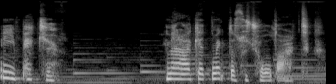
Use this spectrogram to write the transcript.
İyi peki. Merak etmek de suç oldu artık.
